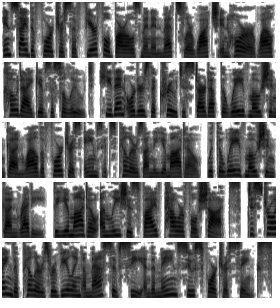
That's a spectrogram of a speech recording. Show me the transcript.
Inside the fortress a fearful Barlsman and Metzler watch in horror while Kodai gives a salute. He then orders the crew to start up the wave motion gun while the fortress aims its pillars on the Yamato. With the wave motion gun ready, the Yamato unleashes five powerful shots, destroying the pillars revealing a massive sea and the main Seuss fortress sinks.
